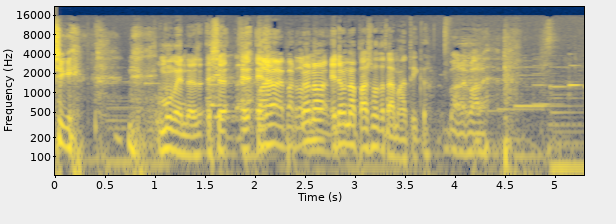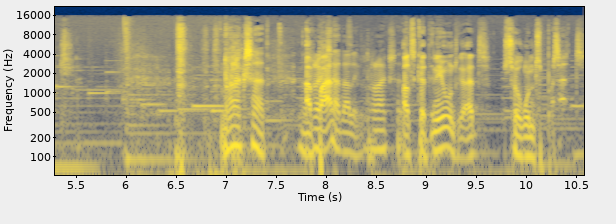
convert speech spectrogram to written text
Sigui... Un moment, això, era, Vale, vale, perdó, no, no, perdó. era una pausa dramàtica. Vale, vale. Relaxat. A Relaxat, part, Àlex. Relaxat. els que teniu uns gats sou uns passats.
